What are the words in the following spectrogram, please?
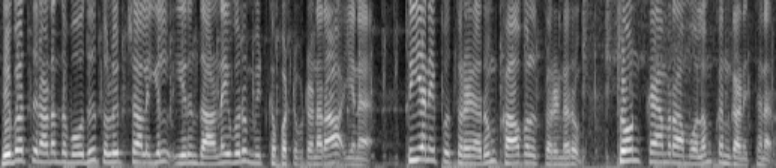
விபத்து நடந்தபோது தொழிற்சாலையில் இருந்த அனைவரும் மீட்கப்பட்டு விட்டனரா என தீயணைப்புத் துறையினரும் காவல்துறையினரும் ட்ரோன் கேமரா மூலம் கண்காணித்தனர்.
